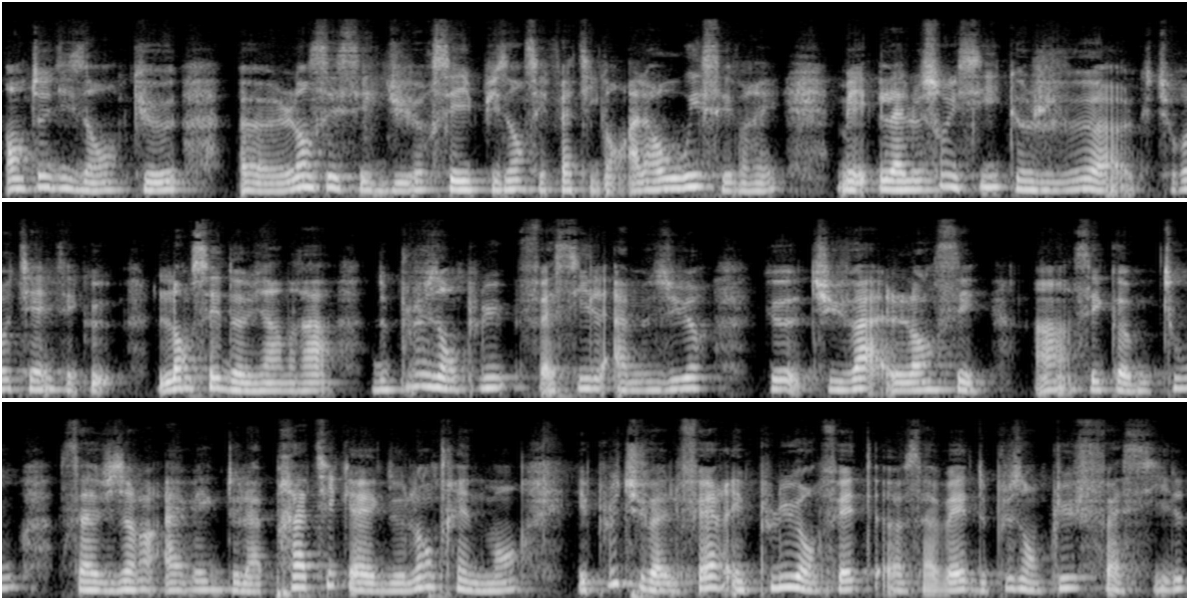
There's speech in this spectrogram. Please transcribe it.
en te disant que euh, lancer c'est dur, c'est épuisant, c'est fatigant. Alors oui, c'est vrai, mais la leçon ici que je veux euh, que tu retiennes, c'est que lancer deviendra de plus en plus facile à mesure que tu vas lancer. Hein. C'est comme tout, ça vient avec de la pratique, avec de l'entraînement, et plus tu vas le faire, et plus en fait euh, ça va être de plus en plus facile.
